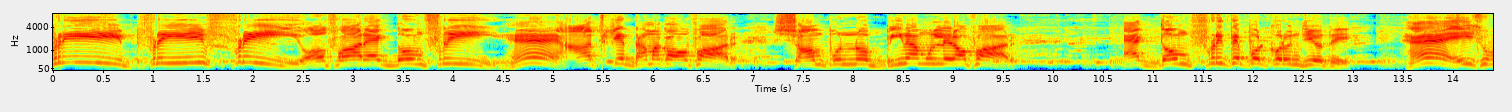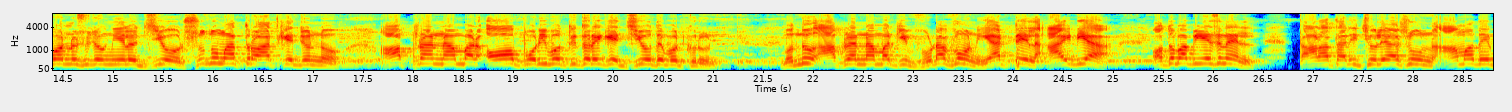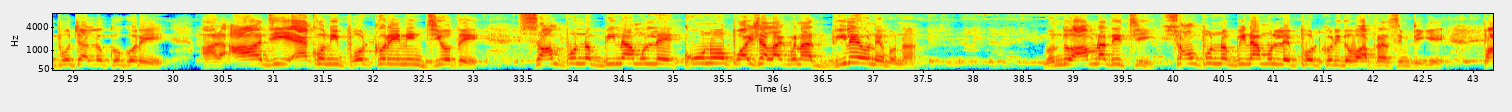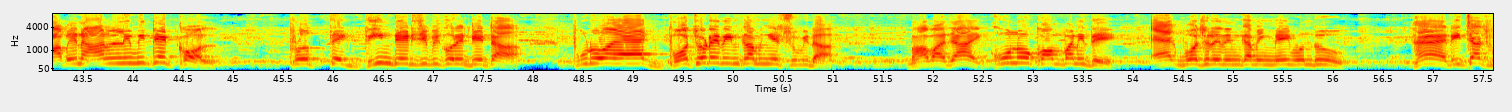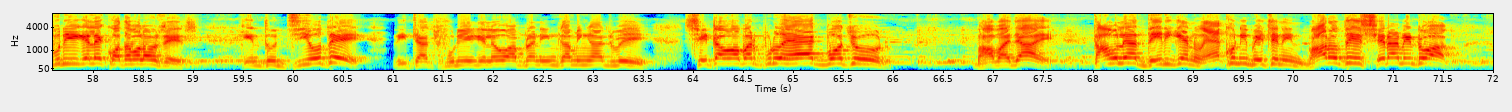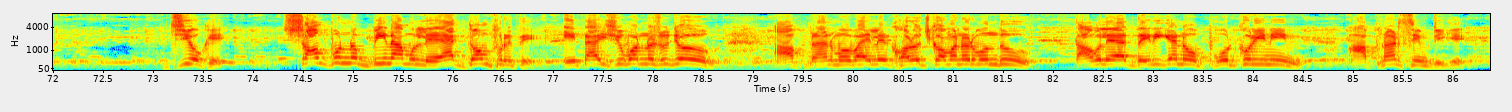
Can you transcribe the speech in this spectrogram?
Free free free offer একদম free হ্যাঁ আজকের ধামাকা অফার সম্পূর্ণ বিনামূল্যের অফার একদম ফ্রিতে পোর্ট করুন জিওতে। হ্যাঁ এই সুবর্ণ সুযোগ নিয়ে এলো জিও, শুধুমাত্র আজকের জন্য। আপনার নাম্বার অপরিবর্তিত রেখে জিওতে পোর্ট করুন। বন্ধু, আপনার নাম্বার কি ভোডাফোন এয়ারটেল আইডিয়া অথবা বিএসএনএল তাড়াতাড়ি চলে আসুন, আমাদের প্রচার লক্ষ্য করে। আর আজই এখনই পোর্ট করে নিন জিওতে। সম্পূর্ণ বিনামূল্যে কোনো পয়সা লাগবে না, দিলেও নেব না। বন্ধু, আমরা দিচ্ছি। সম্পূর্ণ বিনামূল্যে পোর্ট করে দেবো আপনার সিমটিকে। পাবেন আনলিমিটেড কল। প্রত্যেক দিন দেড় জিবি করে ডেটা। পুরো এক বছরের ইনকামিংয়ের সুবিধা। ভাবা যায়, কোনো কোম্পানিতে এক বছরের ইনকামিং নেই, বন্ধু। হ্যাঁ রিচার্জ ফুরিয়ে গেলে কথা বলাও শেষ। কিন্তু জিওতে রিচার্জ ফুরিয়ে গেলেও আপনার ইনকামিং আসবে। সেটাও আবার পুরো এক বছর। ভাবা যায়। তাহলে আর দেরি কেন? এখনই বেছে নিন ভারতের সেরা নেটওয়ার্ক জিওকে। সম্পূর্ণ বিনামূল্যে, একদম ফ্রিতে এটাই সুবর্ণ সুযোগ। আপনার মোবাইলের খরচ কমানোর বন্ধু। তাহলে আর দেরি কেন? পোর্ট করিয়ে নিন আপনার সিমটিকে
